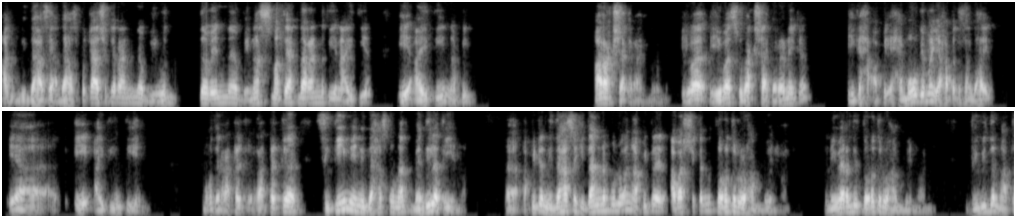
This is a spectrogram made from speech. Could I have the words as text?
නිදහසේ අදහස් ප්‍රකාශ කරන්න විරුද්ධ වෙන්න වෙනස් මතයක් දරන්න තියෙන අයිතිය ඒ අයිතීන් අපි ආරක්ෂා කරන්න ඕන ඒවා ඒවා සුරක්ෂා කරන එක ඒක අපේ හැමෝගෙම යහපත සඳහායි ඒ අයිතීන් තියෙන මොකද රට රටක සිතීමේ නිදහස් වුණත් බැඳිලා තියෙනවා අපිට නිදහස හිතන්න පුළුවන් අපිට අවශ්‍ය කරන තොරතුරු හම්බ වෙනවා නිවැරදි තොරතුරු හම්බ වෙනවා විවිධ මත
